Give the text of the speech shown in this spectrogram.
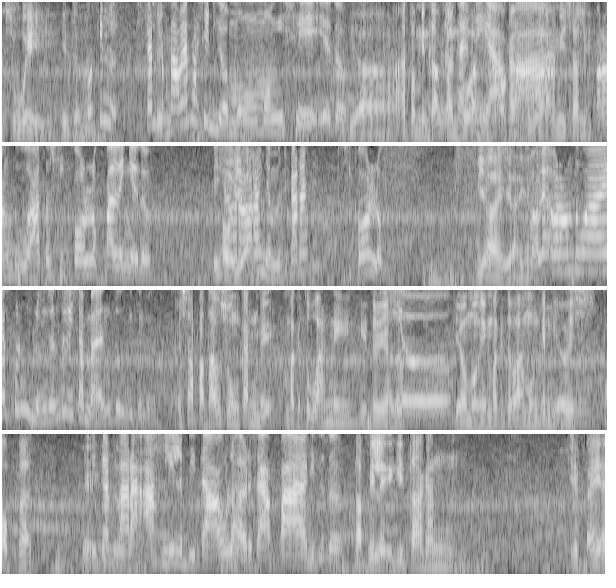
suwe gitu. Mungkin kan Sing- pertama pasti diomong-omongi sih ya tuh ya atau minta bantuan ya orang apa? tua misalnya. orang tua atau psikolog paling ya tuh bisa Oh, iya. orang zaman sekarang kan psikolog. Ya ya ya soalnya orang tuanya pun belum tentu bisa bantu gitu loh. Siapa tahu sungkan be mertua nih gitu ya iya. Diomongin mertua mungkin dia wis tobat mungkin kan gitu. para ahli lebih tahu lah harus apa gitu tuh tapi kita kan ya kayak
